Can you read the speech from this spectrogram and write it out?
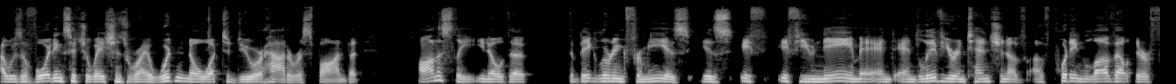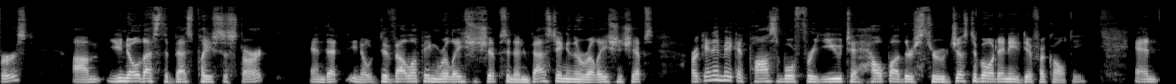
I was avoiding situations where I wouldn't know what to do or how to respond. But honestly, you know, the, the big learning for me is, is if, if you name and, and live your intention of, of putting love out there first, um, you know, that's the best place to start and that, you know, developing relationships and investing in the relationships are going to make it possible for you to help others through just about any difficulty. And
